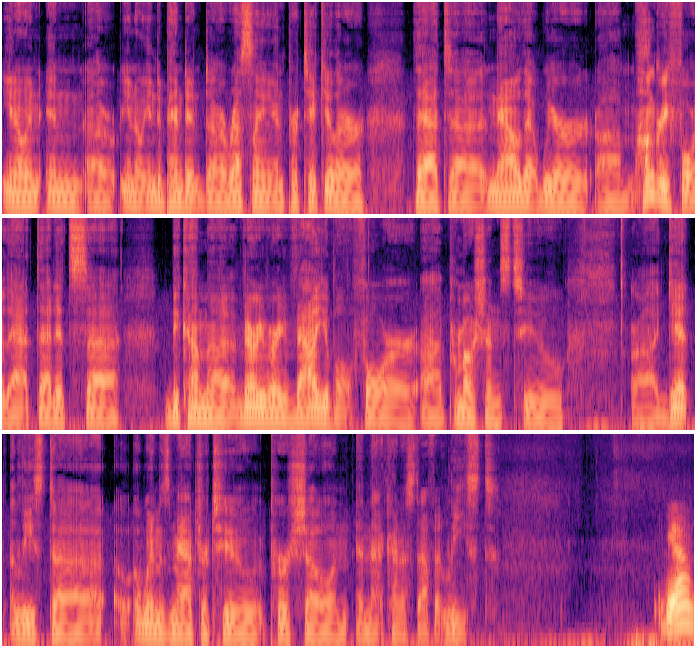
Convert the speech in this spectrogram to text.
you know, in in uh, you know independent uh, wrestling in particular, that uh, now that we're um, hungry for that, that it's uh, become uh, very very valuable for uh, promotions to get at least a women's match or two per show and, and that kind of stuff at least. Yeah,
